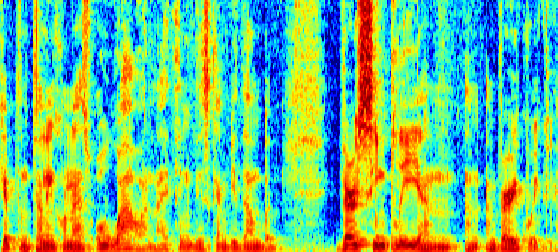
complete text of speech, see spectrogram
kept on telling Jonas, "Oh wow, and I think this can be done, but very simply and and, and very quickly."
